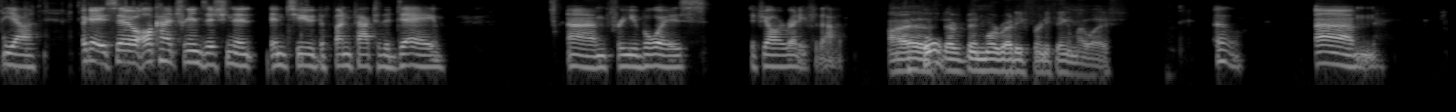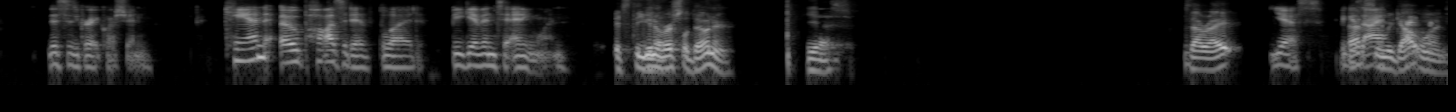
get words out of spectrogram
yeah. Okay. So I'll kind of transition it into the fun fact of the day um, for you boys, if y'all are ready for that. I've cool. never been more ready for anything in my life. Oh. Um, this is a great question. Can O positive blood be given to anyone? It's the universal yeah. donor. Yes. Is that right? Yes, because That's I we got I, one.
